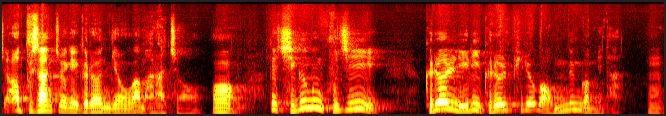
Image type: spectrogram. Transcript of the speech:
저 부산 쪽에 그런 경우가 많았죠. 어. 근데 지금은 굳이 그럴 일이 그럴 필요가 없는 겁니다. 음.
